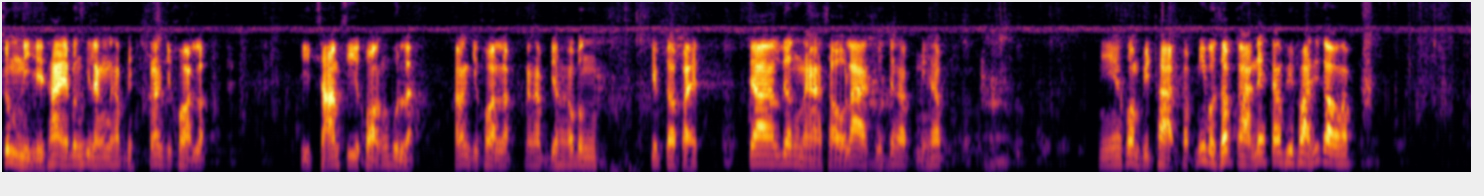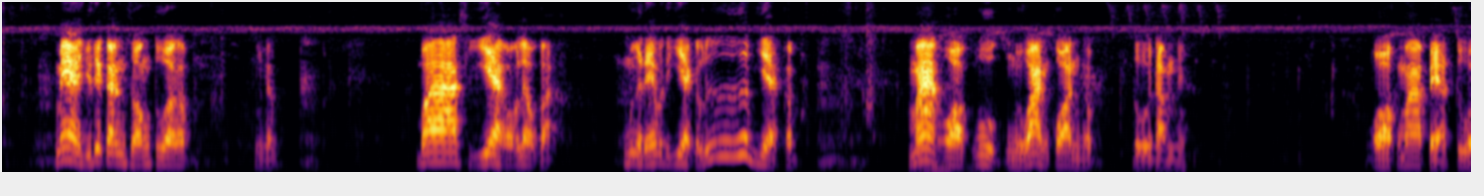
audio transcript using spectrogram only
ซุ่มหนี่สิท้ายเบิ้งที่หลังนะครับนี่กำลังจะคอดแล้วอีกสามสี่ขอข้างบนละกำลังจะคอดแล้วนะครับ เดี๋ยวเขาเบิ้งคลิปต่อไปจะเรื่องนาเสาล่าสุดนะครับนี่ครับนี่ความผิดพลาดครับมีประสบการณ์เนี่ยทางผิดพลาดที่เก่าครับ แม่อยู่ด้วยกันสองตัวครับ นี่ครับว่าสีแยกออกแล้วก็มือได้ว่าจะแยกก็ลืมแยกครับ มาออกลูกมือว่านก่อนครับ ตัวดำเนี่ย ออกมาแปดตัว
